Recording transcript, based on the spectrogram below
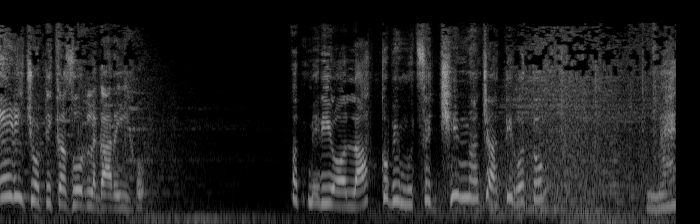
एड़ी चोटी का ज़ोर लगा रही हो। अब मेरी औलाद को भी मुझसे छीनना चाहती हो तुम। मैं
